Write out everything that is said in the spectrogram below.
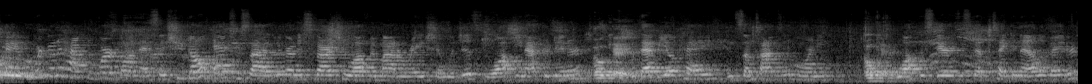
Okay, well, we're gonna have to work on that. Since you don't exercise, we're gonna start you off in moderation with just walking after dinner. Okay. Would that be okay? And sometimes in the morning, Okay. walk the stairs instead of taking the elevator?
